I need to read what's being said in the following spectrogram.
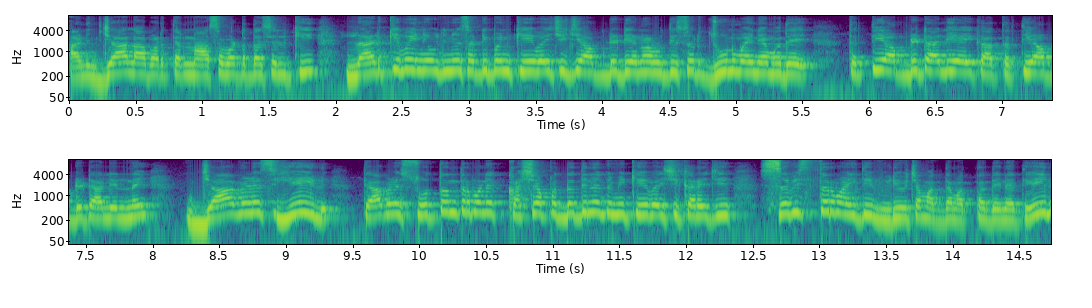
आणि ज्या लाभार्थ्यांना असं वाटत असेल की लाडकी बहीण योजनेसाठी पण के वाय सीची अपडेट येणार होती सर जून महिन्यामध्ये तर ती अपडेट आली आहे का? तर ती अपडेट आलेली नाही. ज्या वेळेस येईल त्यावेळेस स्वतंत्रपणे कशा पद्धतीने तुम्ही के वाय सी करायची सविस्तर माहिती व्हिडिओच्या माध्यमातून देण्यात येईल.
